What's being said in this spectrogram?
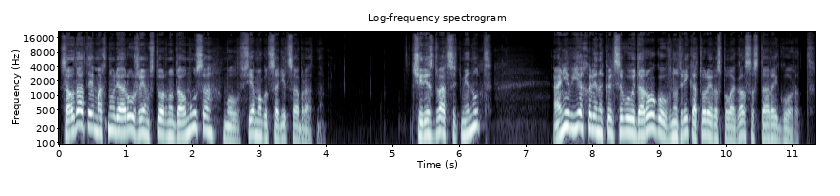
Солдаты махнули оружием в сторону Далмуса, мол, все могут садиться обратно. Через двадцать минут они въехали на кольцевую дорогу, внутри которой располагался старый город.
